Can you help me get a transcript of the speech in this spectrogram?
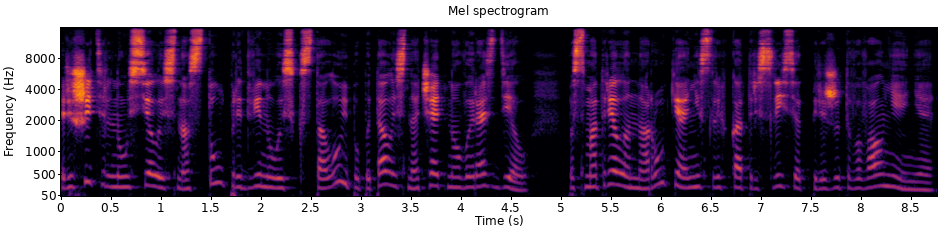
Решительно уселась на стул, придвинулась к столу и попыталась начать новый раздел. Посмотрела на руки, они слегка тряслись от пережитого волнения.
